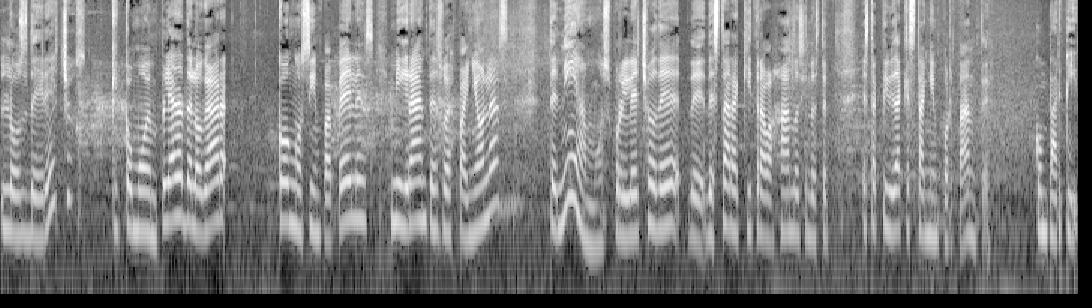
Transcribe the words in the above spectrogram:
los derechos que como empleadas del hogar, con o sin papeles, migrantes o españolas, teníamos por el hecho de, estar aquí trabajando, haciendo este, esta actividad que es tan importante. Compartir,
